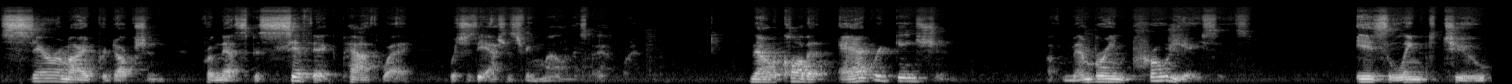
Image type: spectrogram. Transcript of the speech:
ceramide production from that specific pathway, which is the acid sphingomyelinase pathway. Now, recall that aggregation of membrane proteases is linked to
